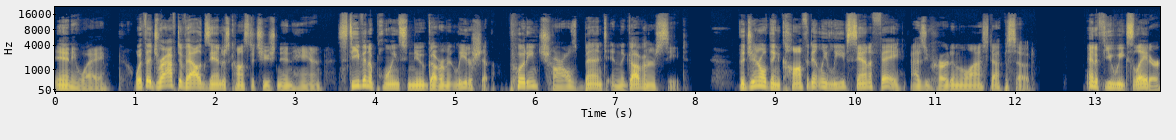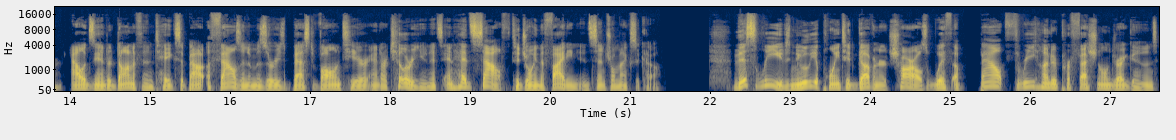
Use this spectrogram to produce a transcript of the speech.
Anyway, with a draft of Alexander's constitution in hand, Stephen appoints new government leadership, putting Charles Bent in the governor's seat. The general then confidently leaves Santa Fe, as you heard in the last episode. And a few weeks later, Alexander Doniphan takes about a thousand of Missouri's best volunteer and artillery units and heads south to join the fighting in central Mexico. This leaves newly appointed Governor Charles with about 300 professional dragoons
